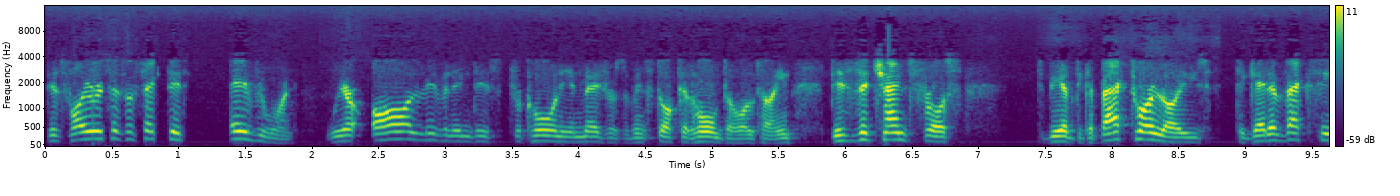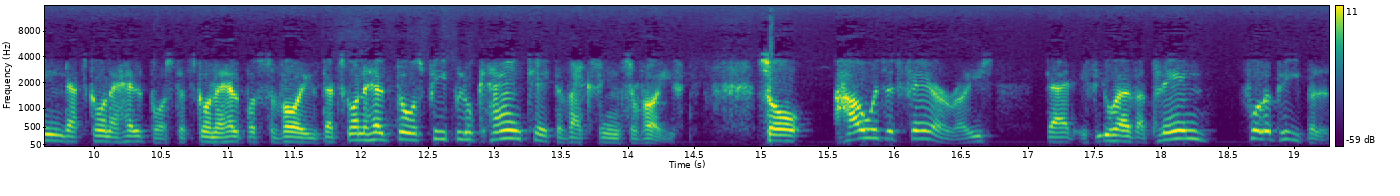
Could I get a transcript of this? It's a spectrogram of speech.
this virus has affected everyone. We are all living in these draconian measures of being stuck at home the whole time. This is a chance for us to be able to get back to our lives, to get a vaccine that's going to help us, that's going to help us survive, that's going to help those people who can't take the vaccine survive. So, how is it fair, right, that if you have a plane full of people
